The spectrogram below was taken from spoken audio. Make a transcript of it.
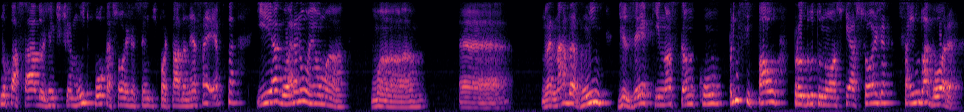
no passado a gente tinha muito pouca soja sendo exportada nessa época e agora não é uma, uma é, não é nada ruim dizer que nós estamos com o principal produto nosso, que é a soja, saindo agora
